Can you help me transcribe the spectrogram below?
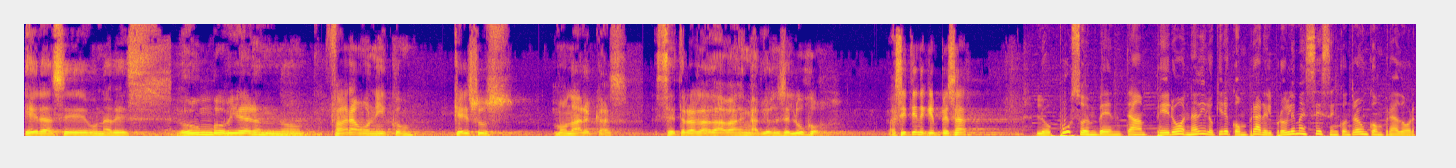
érase una vez un gobierno faraónico que sus monarcas se trasladaban en aviones de lujo. Así tiene que empezar. Lo puso en venta, pero nadie lo quiere comprar. El problema es ese, encontrar un comprador.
